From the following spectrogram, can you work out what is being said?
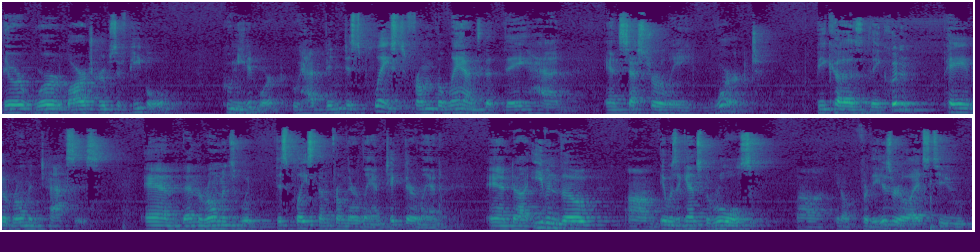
there were large groups of people who needed work, who had been displaced from the lands that they had ancestrally worked because they couldn't pay the Roman taxes. And then the Romans would displace them from their land, take their land. And uh, even though um, it was against the rules uh, you know, for the Israelites to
